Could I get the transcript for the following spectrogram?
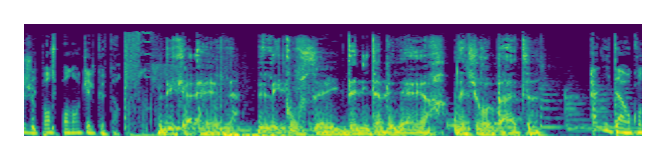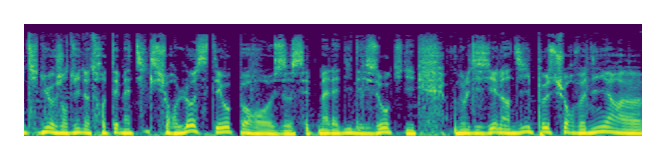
je pense, pendant quelques temps. DKL, les conseils d'Anita Benner, naturopathe. Anita, on continue aujourd'hui notre thématique sur l'ostéoporose, cette maladie des os qui, vous nous le disiez lundi, peut survenir, euh,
